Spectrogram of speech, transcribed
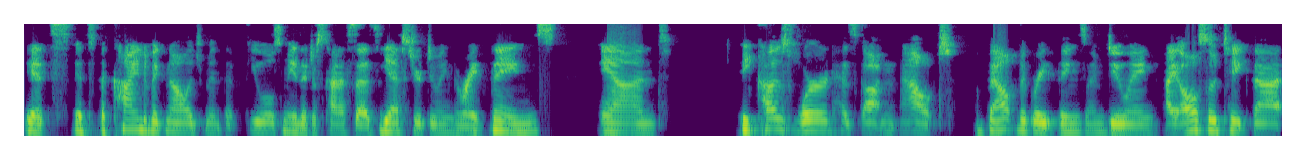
it's it's the kind of acknowledgement that fuels me that just kind of says, yes, you're doing the right things. And because word has gotten out about the great things I'm doing, I also take that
